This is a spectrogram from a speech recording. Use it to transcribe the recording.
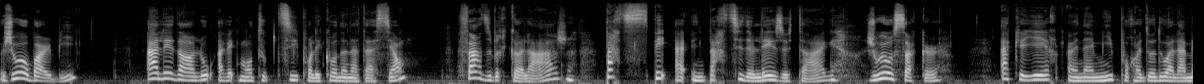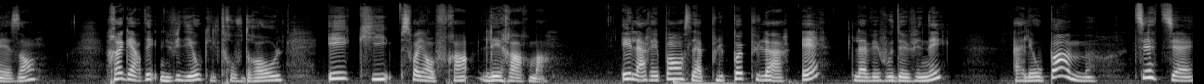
jouer au Barbie, aller dans l'eau avec mon tout petit pour les cours de natation, faire du bricolage, participer à une partie de laser tag, jouer au soccer, accueillir un ami pour un dodo à la maison, regarder une vidéo qu'il trouve drôle et qui, soyons francs, l'est rarement. Et la réponse la plus populaire est, l'avez-vous deviné, aller aux pommes? Tiens, tiens,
